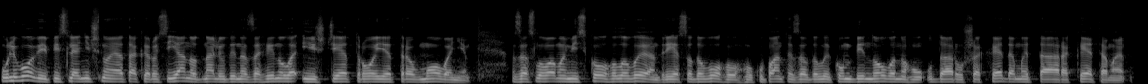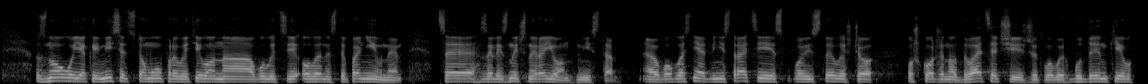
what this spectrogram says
У Львові після нічної атаки росіян одна людина загинула і ще троє травмовані. За словами міського голови Андрія Садового, окупанти завдали комбінованого удару шахедами та ракетами. Знову, як і місяць тому, прилетіло на вулиці Олени Степанівни. Це залізничний район міста. В обласній адміністрації сповістили, що пошкоджено 26 житлових будинків,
